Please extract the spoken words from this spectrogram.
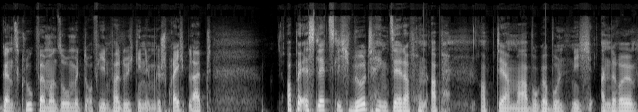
ganz klug, weil man so mit auf jeden Fall durchgehend im Gespräch bleibt. Ob er es letztlich wird, hängt sehr davon ab, ob der Marburger Bund nicht andere,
